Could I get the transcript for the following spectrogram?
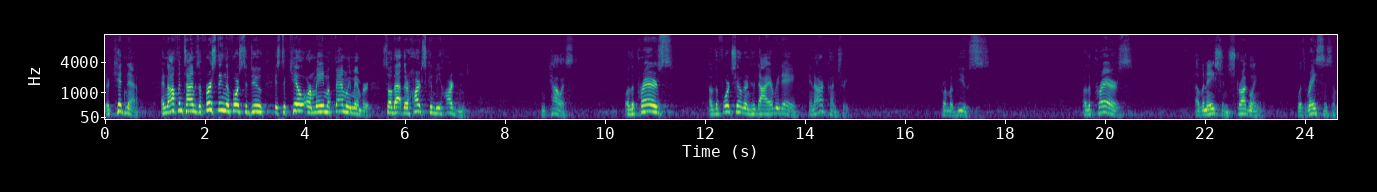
They're kidnapped. And oftentimes, the first thing they're forced to do is to kill or maim a family member so that their hearts can be hardened calloused. Or the prayers of the four children who die every day in our country from abuse. Or the prayers of a nation struggling with racism,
